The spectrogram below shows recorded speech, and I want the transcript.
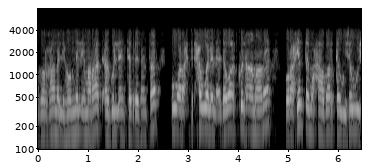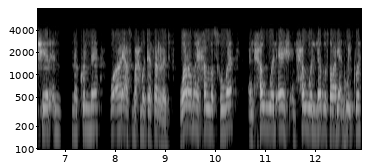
ضرغام اللي هو من الإمارات أقول له أنت بريزنتر هو راح تتحول الأدوات كلها أمامه وراح ينطي محاضرته ويسوي share وإن كنا وأنا أصبح متفرج ورا ما يخلص هو نحول إيش؟ نحول لأبو أستراليا إنه يكون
